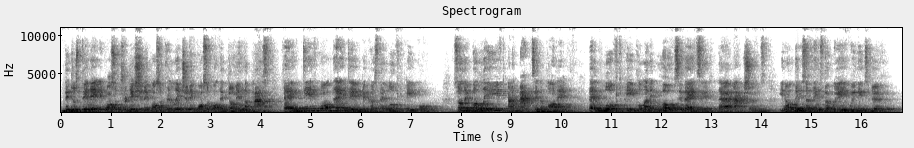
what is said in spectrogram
they just did it. It wasn't tradition, it wasn't religion, it wasn't what they'd done in the past. They did what they did because they loved people. So they believed and acted upon it they loved people and it motivated their actions. You know, these are things that we, we need to do.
